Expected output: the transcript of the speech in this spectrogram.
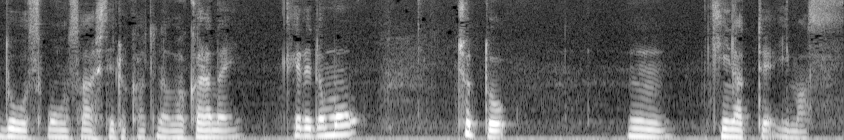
どうスポンサーしてるかというのは分からないけれどもちょっとうん気になっています。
